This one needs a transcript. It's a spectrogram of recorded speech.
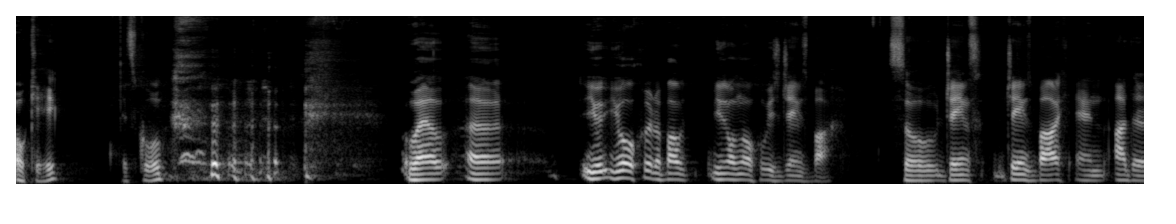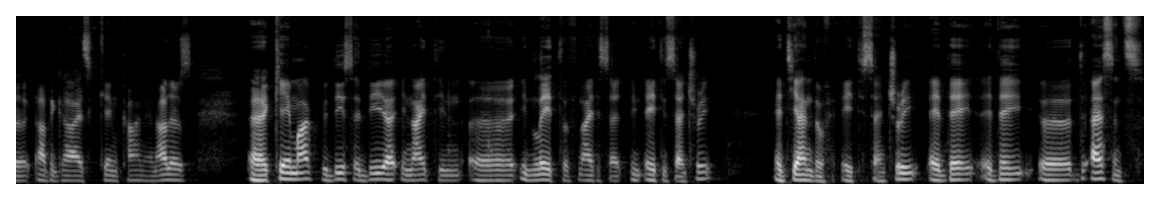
Okay, that's cool. well, uh, you, you all heard about, you all know who is James Bach. So James, James Bach and other, other guys, Cem Kaner and others, uh, came up with this idea in, 19, uh, in late of 19th, in 18th century, at the end of 18th century. And they, they, uh, the essence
